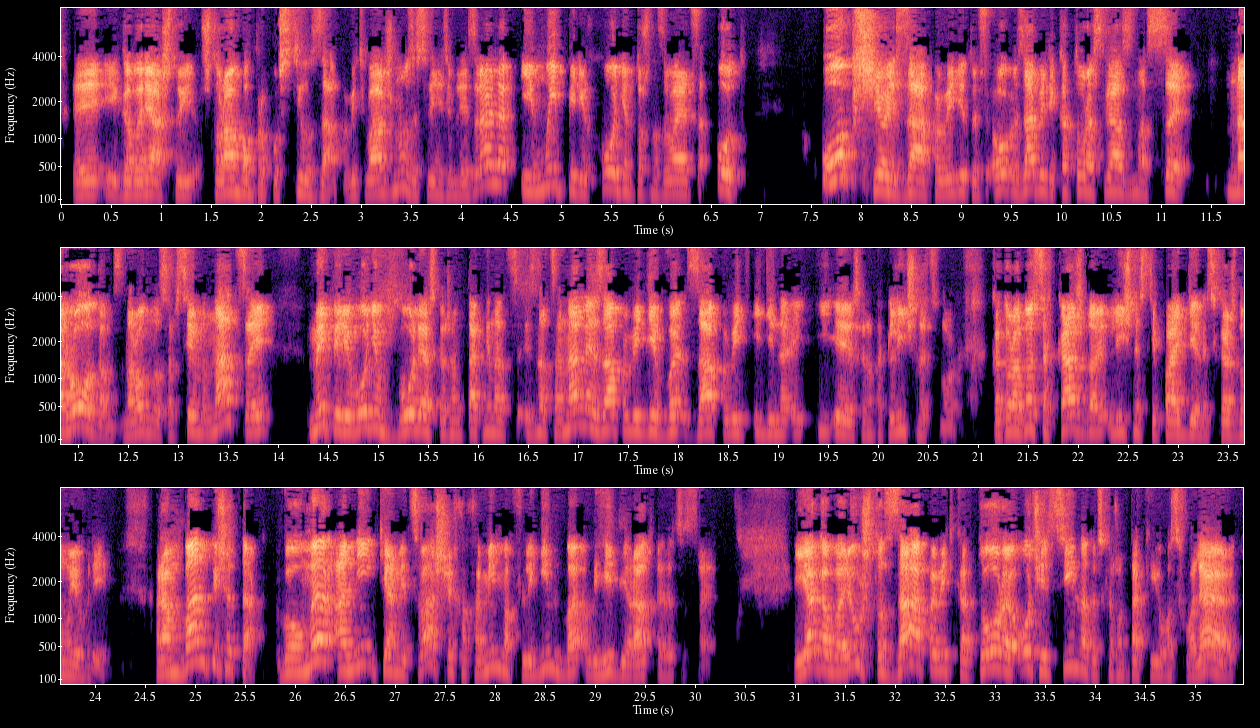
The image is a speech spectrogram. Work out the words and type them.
и говоря, что, что Рамбам пропустил заповедь важную, заселение земли Израиля, и мы переходим, то, что называется, от общей заповеди, то есть заповеди, которая связана с народом, с народом, со всеми нацией, мы переводим более, скажем так, из национальной заповеди в заповедь едино, э, скажем так, личностную, которая относится к каждой личности по отдельности, каждому еврею. Рамбан пишет так. Ваумер они киамитсва шихахамим мафлигин ба вигидират И я говорю, что заповедь, которая очень сильно, то скажем так, ее восхваляют,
